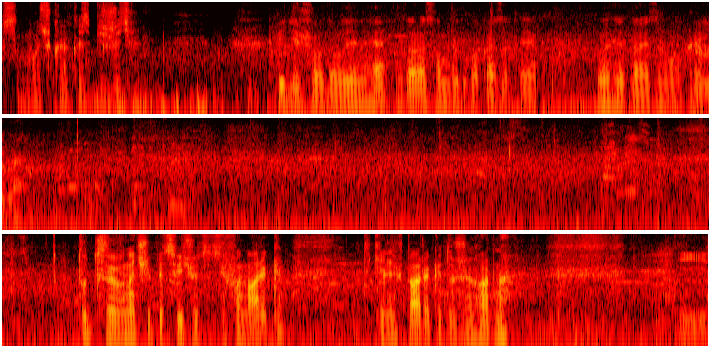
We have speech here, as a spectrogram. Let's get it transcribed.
Собачка якась біжить. Підійшов до ВДНГ. Зараз вам буду показувати, як виглядає зимова Україна. Тут вночі підсвічуються ці фонарики, такі ліхтарики дуже гарно. І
